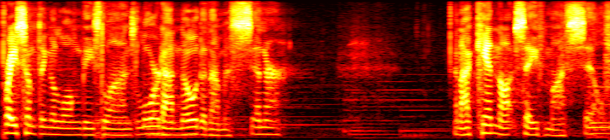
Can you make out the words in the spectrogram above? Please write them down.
Pray something along these lines Lord, I know that I'm a sinner and I cannot save myself.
